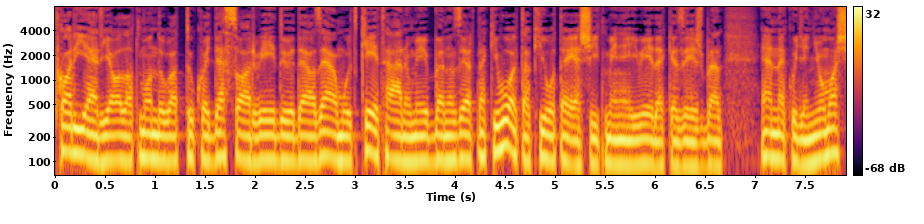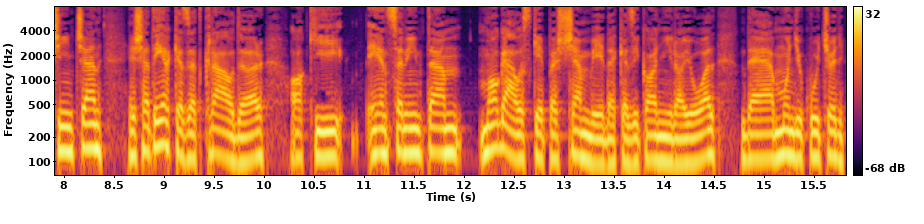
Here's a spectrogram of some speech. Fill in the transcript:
karrierje alatt mondogattuk, hogy de védő, de az elmúlt két-három évben azért neki voltak jó teljesítményei védekezésben. Ennek ugye nyoma sincsen, és hát érkezett Crowder, aki én szerintem magához képest sem védekezik annyira jól, de mondjuk úgy, hogy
